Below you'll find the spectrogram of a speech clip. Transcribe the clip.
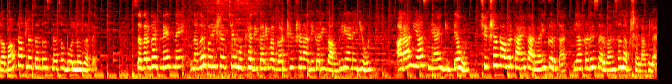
दबाव टाकला जात असल्याचं बोललं जात आहे सदर घटनेने नगर परिषदचे मुख्याधिकारी व गट शिक्षण अधिकारी गांभीर्याने घेऊन अरान यास न्याय देऊन शिक्षकावर काय कारवाई करतात याकडे सर्वांचं लक्ष लागलंय.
